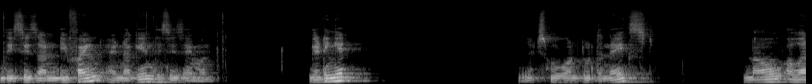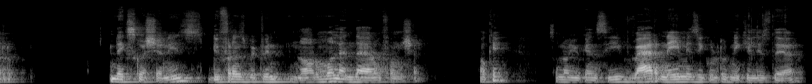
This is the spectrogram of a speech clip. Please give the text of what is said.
this is undefined and again this is hemant getting it? Let's move on to the next. Now our next question is difference between normal and the arrow function. Okay? So now you can see where name is equal to nikhil is there.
